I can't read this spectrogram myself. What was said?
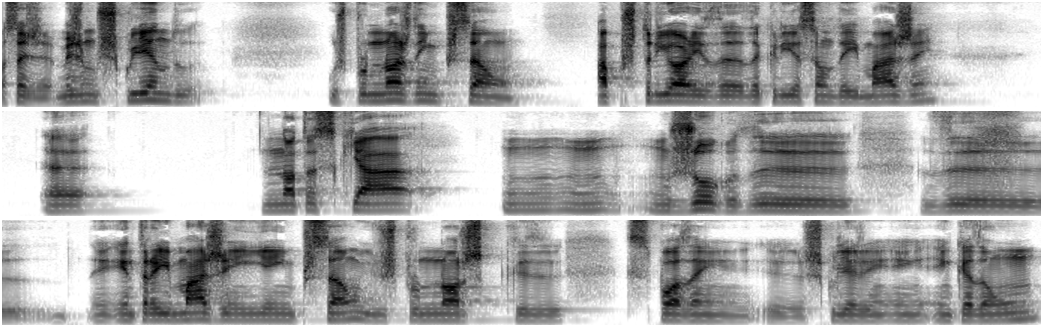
ou seja, mesmo escolhendo os pormenores da impressão a posteriori da, da criação da imagem, uh, nota-se que há um, um, um jogo de, de, entre a imagem e a impressão e os pormenores que, que se podem uh, escolher em, em, cada um,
